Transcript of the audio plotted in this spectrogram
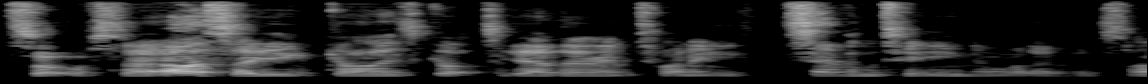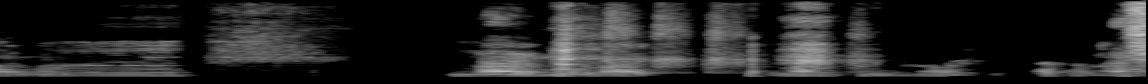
sort of say, "Oh, so you guys got together in 2017 or whatever." It's like, no, more like 1997. I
